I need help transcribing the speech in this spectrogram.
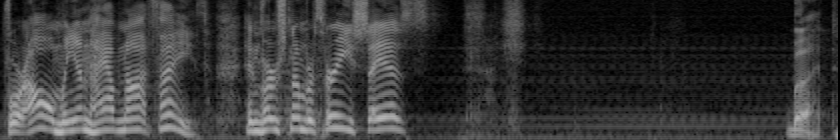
For all men have not faith. And verse number three says, but.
